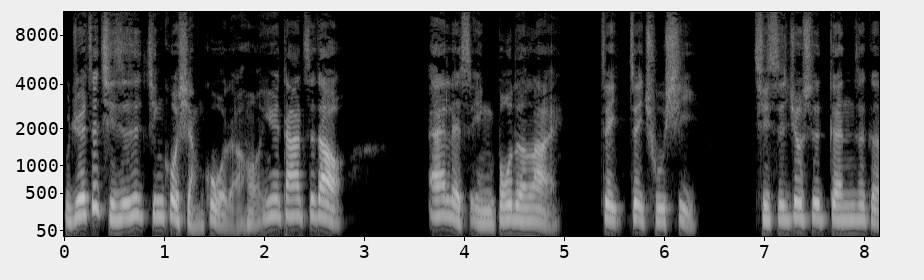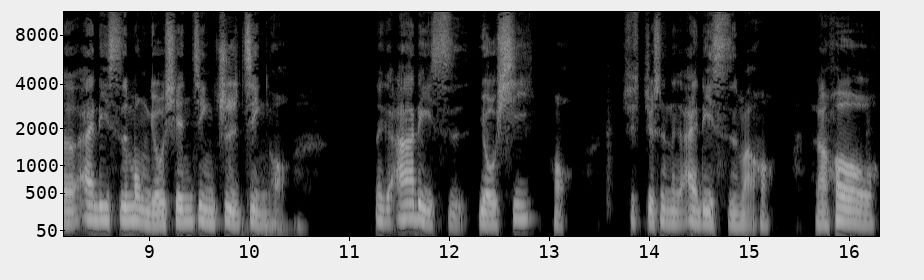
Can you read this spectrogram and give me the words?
我觉得这其实是经过想过的哈，因为大家知道 Alice in Borderline 这这出戏其实就是跟这个《爱丽丝梦游仙境》致敬哦，那个阿丽丝游戏哦，就就是那个爱丽丝嘛哈，然后。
